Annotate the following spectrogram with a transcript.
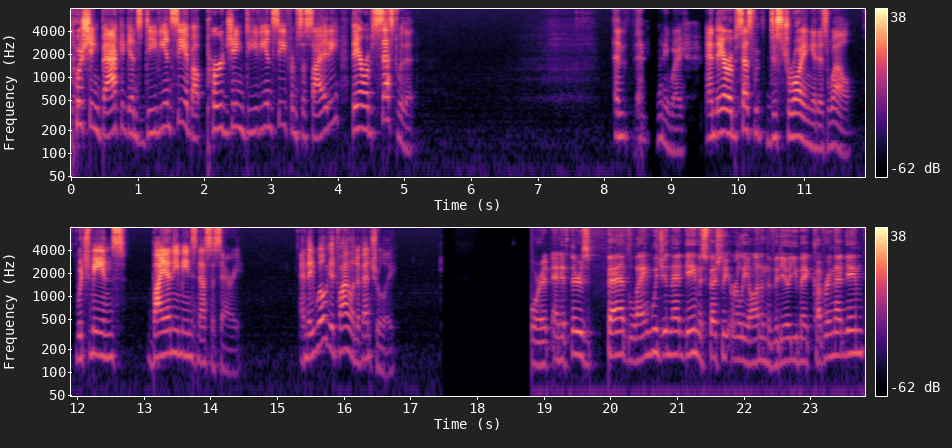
pushing back against deviancy about purging deviancy from society. They are obsessed with it. And, and anyway and they are obsessed with destroying it as well which means by any means necessary. And they will get violent eventually. For it, and if there's bad language in that game, especially early on in the video you make covering that game,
